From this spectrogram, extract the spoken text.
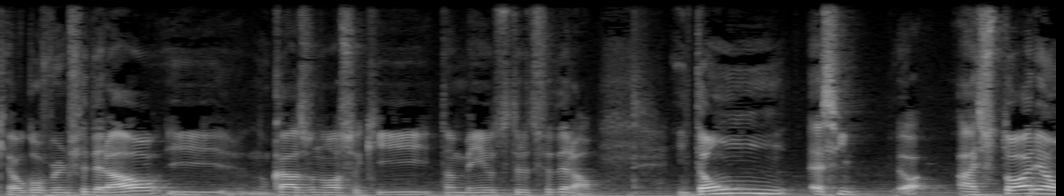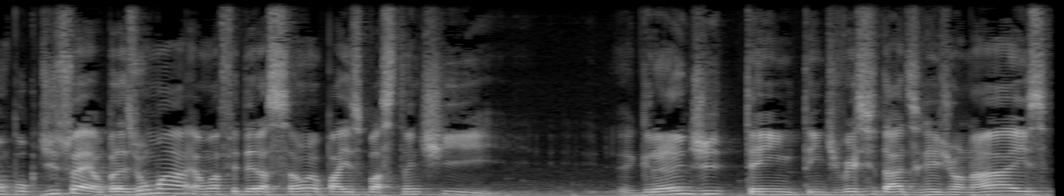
que é o governo federal e, no caso nosso aqui, também o Distrito Federal. Então, assim, a história um pouco disso é, o Brasil é uma, é uma federação, é um país bastante é, grande, tem, tem diversidades regionais,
